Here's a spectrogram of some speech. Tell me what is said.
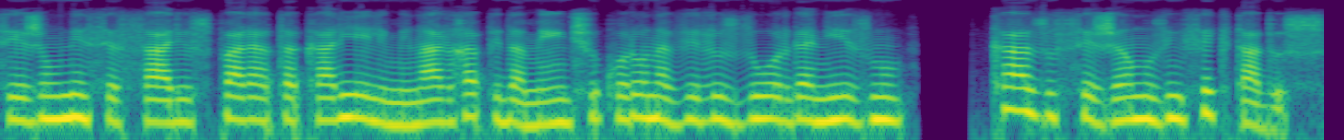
sejam necessários para atacar e eliminar rapidamente o coronavírus do organismo, caso sejamos infectados.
